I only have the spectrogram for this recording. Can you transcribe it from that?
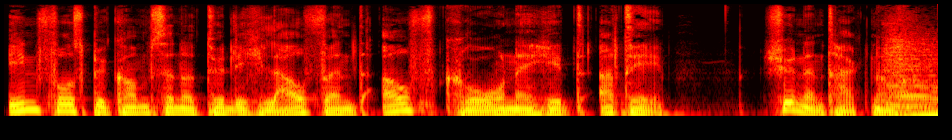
Infos bekommst du natürlich laufend auf KroneHit.at. Schönen Tag noch.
